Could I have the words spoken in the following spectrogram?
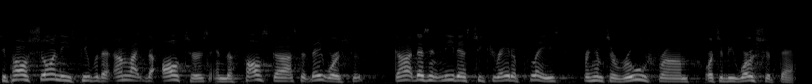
See, Paul's showing these people that unlike the altars and the false gods that they worship, God doesn't need us to create a place for him to rule from or to be worshiped at.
